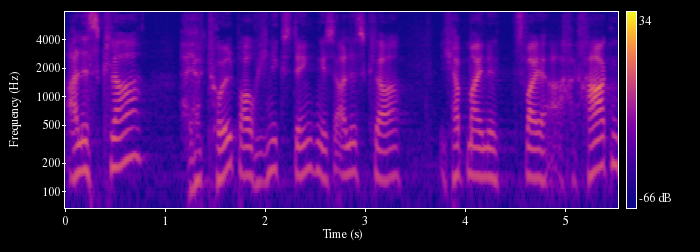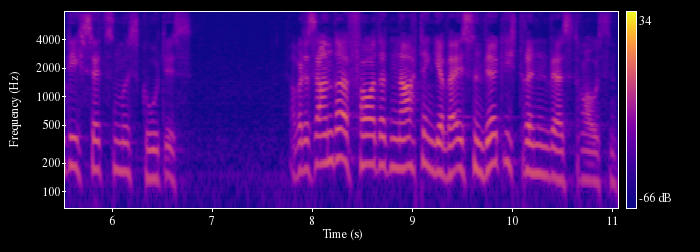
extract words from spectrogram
Alles klar? Ja, toll, brauche ich nichts denken, ist alles klar. Ich habe meine zwei Haken, die ich setzen muss, gut ist. Aber das andere erfordert ein Nachdenken. Ja, wer ist nun wirklich drinnen, wer ist draußen?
